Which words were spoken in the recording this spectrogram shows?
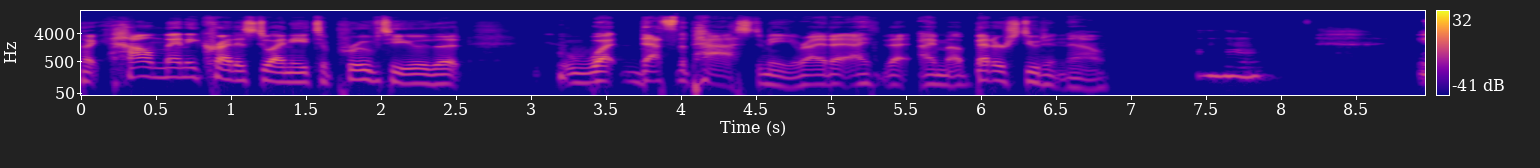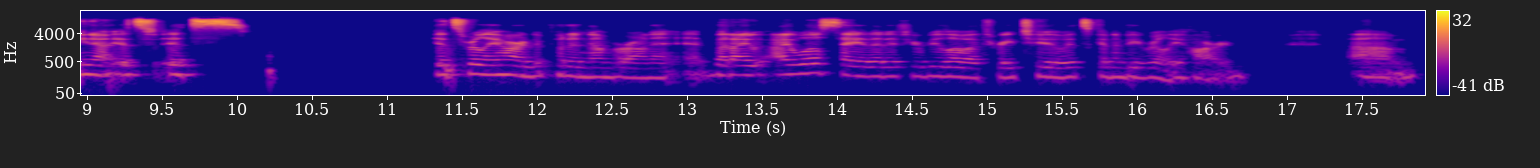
like, how many credits do I need to prove to you that what that's the past me, right? I, that I'm a better student now. Mm-hmm. You know, it's it's it's really hard to put a number on it, but I I will say that if you're below a three two, it's going to be really hard. Um,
